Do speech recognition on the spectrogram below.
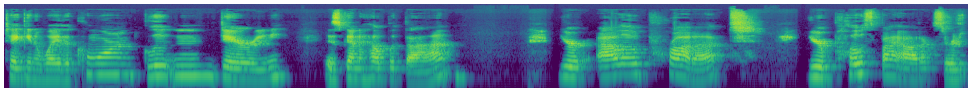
Taking away the corn gluten dairy is going to help with that. Your aloe product your postbiotics are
